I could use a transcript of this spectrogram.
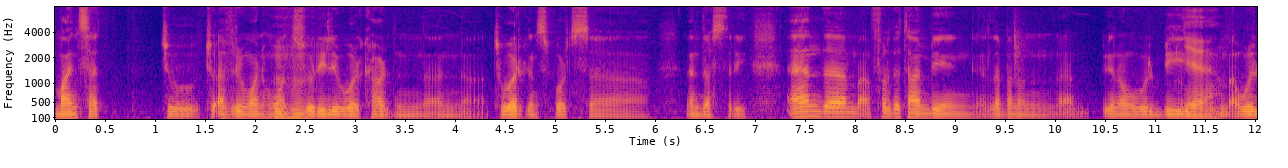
mindset to to everyone who wants Mhm. to really work hard and, and uh, to work in sports uh, industry and um, for the time being Lebanon um, you know will be Yeah. will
